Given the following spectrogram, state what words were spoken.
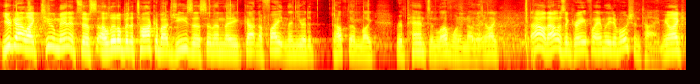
you got like two minutes of a little bit of talk about Jesus, and then they got in a fight, and then you had to help them like repent and love one another. And like, oh, that was a great family devotion time. You know, like,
